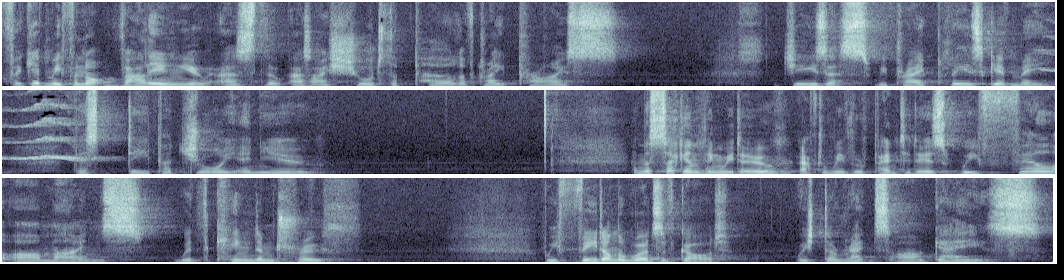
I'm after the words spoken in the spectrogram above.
Forgive me for not valuing you as, the, as I should, the pearl of great price. Jesus, we pray, please give me this deeper joy in you. And the second thing we do after we've repented is we fill our minds with kingdom truth. We feed on the words of God, which directs our gaze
